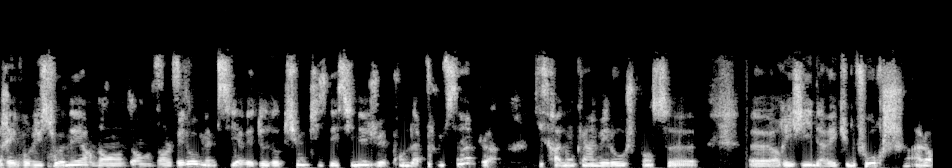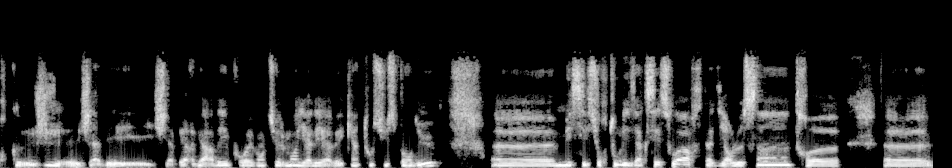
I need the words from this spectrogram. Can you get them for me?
révolutionnaire dans, dans, dans, le vélo, même s'il y avait deux options qui se dessinaient, je vais prendre la plus simple, qui sera donc un vélo, je pense, euh, euh rigide avec une fourche, alors que j'avais j'avais regardé pour éventuellement y aller avec un tout suspendu. Euh, mais c'est surtout les accessoires, c'est-à-dire le cintre, euh,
